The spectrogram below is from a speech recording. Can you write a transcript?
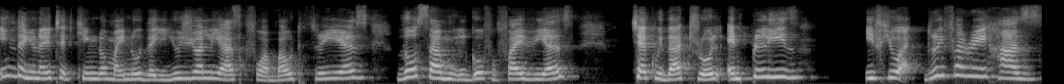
In the United Kingdom, I know they usually ask for about three years, though some will go for five years. Check with that role. And please, if your referee has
